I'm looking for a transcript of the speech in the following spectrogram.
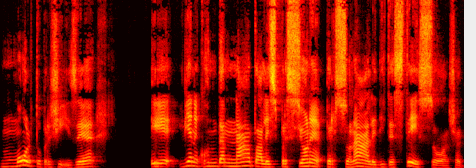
molto precise e viene condannata l'espressione personale di te stesso, cioè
